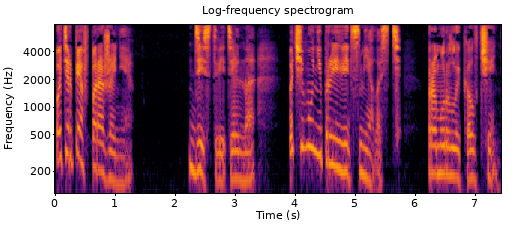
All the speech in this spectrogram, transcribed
потерпев поражение. Действительно, почему не проявить смелость? промурлыкал Чень.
